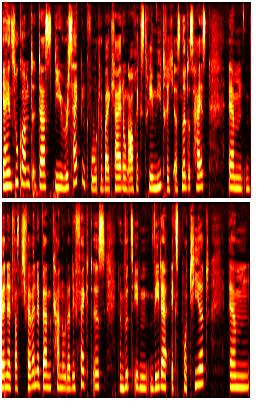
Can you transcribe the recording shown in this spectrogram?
Ja, hinzu kommt, dass die Recyclingquote bei Kleidung auch extrem niedrig ist. Ne? Das heißt, ähm, wenn etwas nicht verwendet werden kann oder defekt ist, dann wird es eben weder exportiert ähm,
